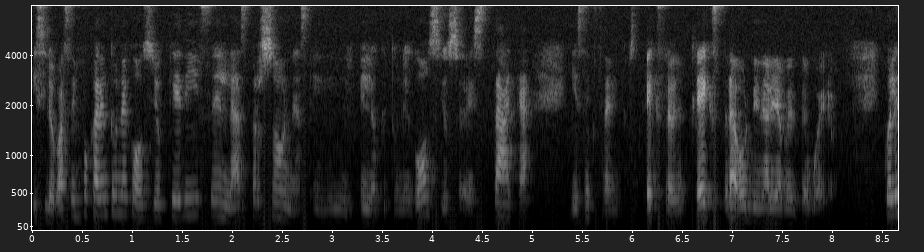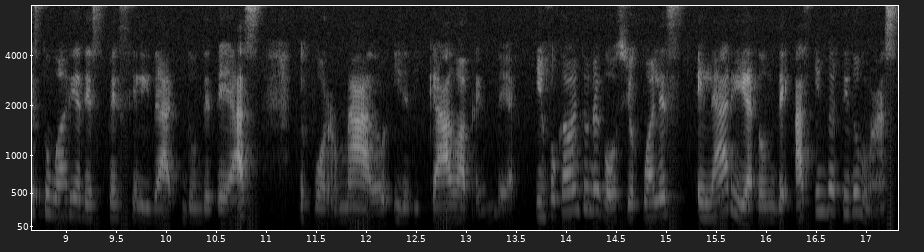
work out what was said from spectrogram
Y si lo vas a enfocar en tu negocio, ¿qué dicen las personas en, lo que tu negocio se destaca y es extraordinariamente bueno? ¿Cuál es tu área de especialidad donde te has formado y dedicado a aprender? Enfocado en tu negocio, ¿cuál es el área donde has invertido más,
